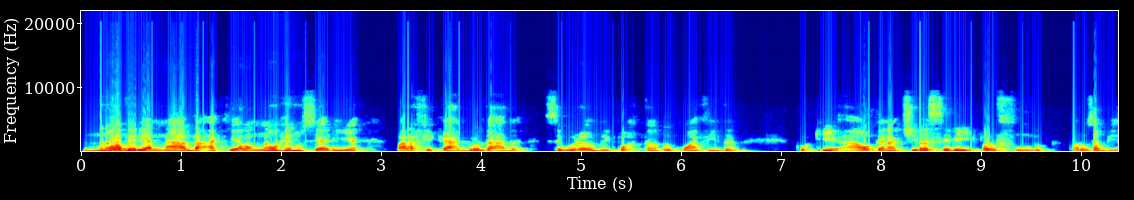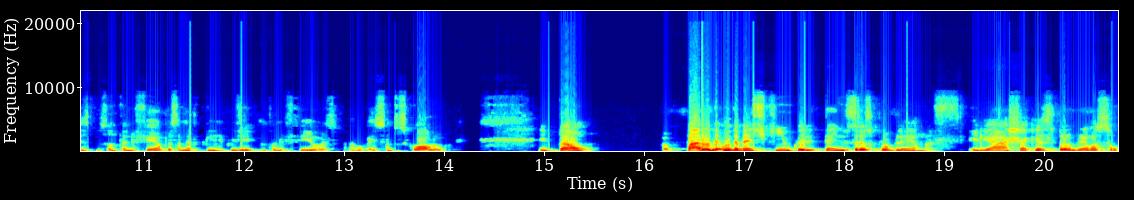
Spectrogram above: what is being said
não haveria nada a que ela não renunciaria para ficar grudada, segurando e, portanto, com a vida, porque a alternativa seria ir para o fundo, para os abismos. Antônio Ferro, o pensamento clínico de Antônio Ferro, esse é um psicólogo. Então, para o dependente químico, ele tem os seus problemas. Ele acha que esses problemas são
